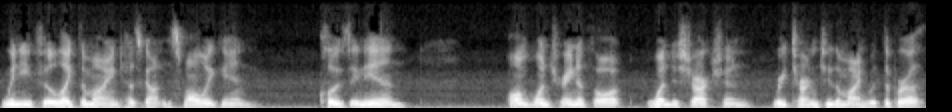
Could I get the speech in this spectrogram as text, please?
When you feel like the mind has gotten small again, closing in on one train of thought, one distraction, return to the mind with the breath.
